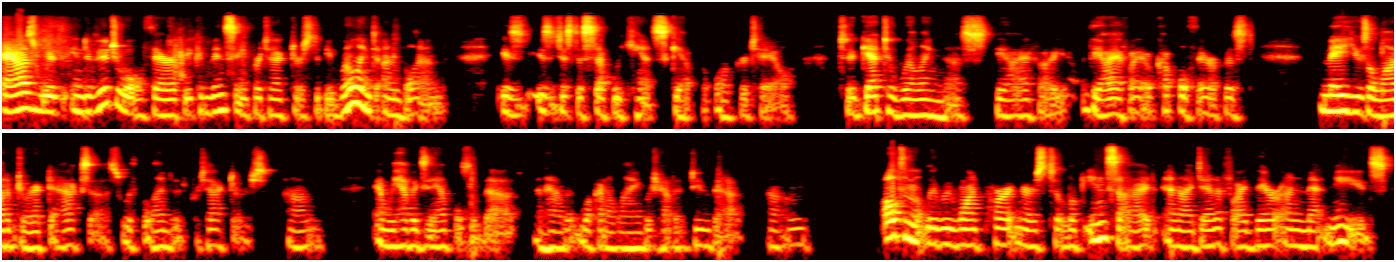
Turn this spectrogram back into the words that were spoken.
as with individual therapy, convincing protectors to be willing to unblend is is just a step we can't skip or curtail. To get to willingness, the IFI the IFIO couple therapist may use a lot of direct access with blended protectors. Um, and we have examples of that and how to, what kind of language, how to do that. Um, ultimately, we want partners to look inside and identify their unmet needs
